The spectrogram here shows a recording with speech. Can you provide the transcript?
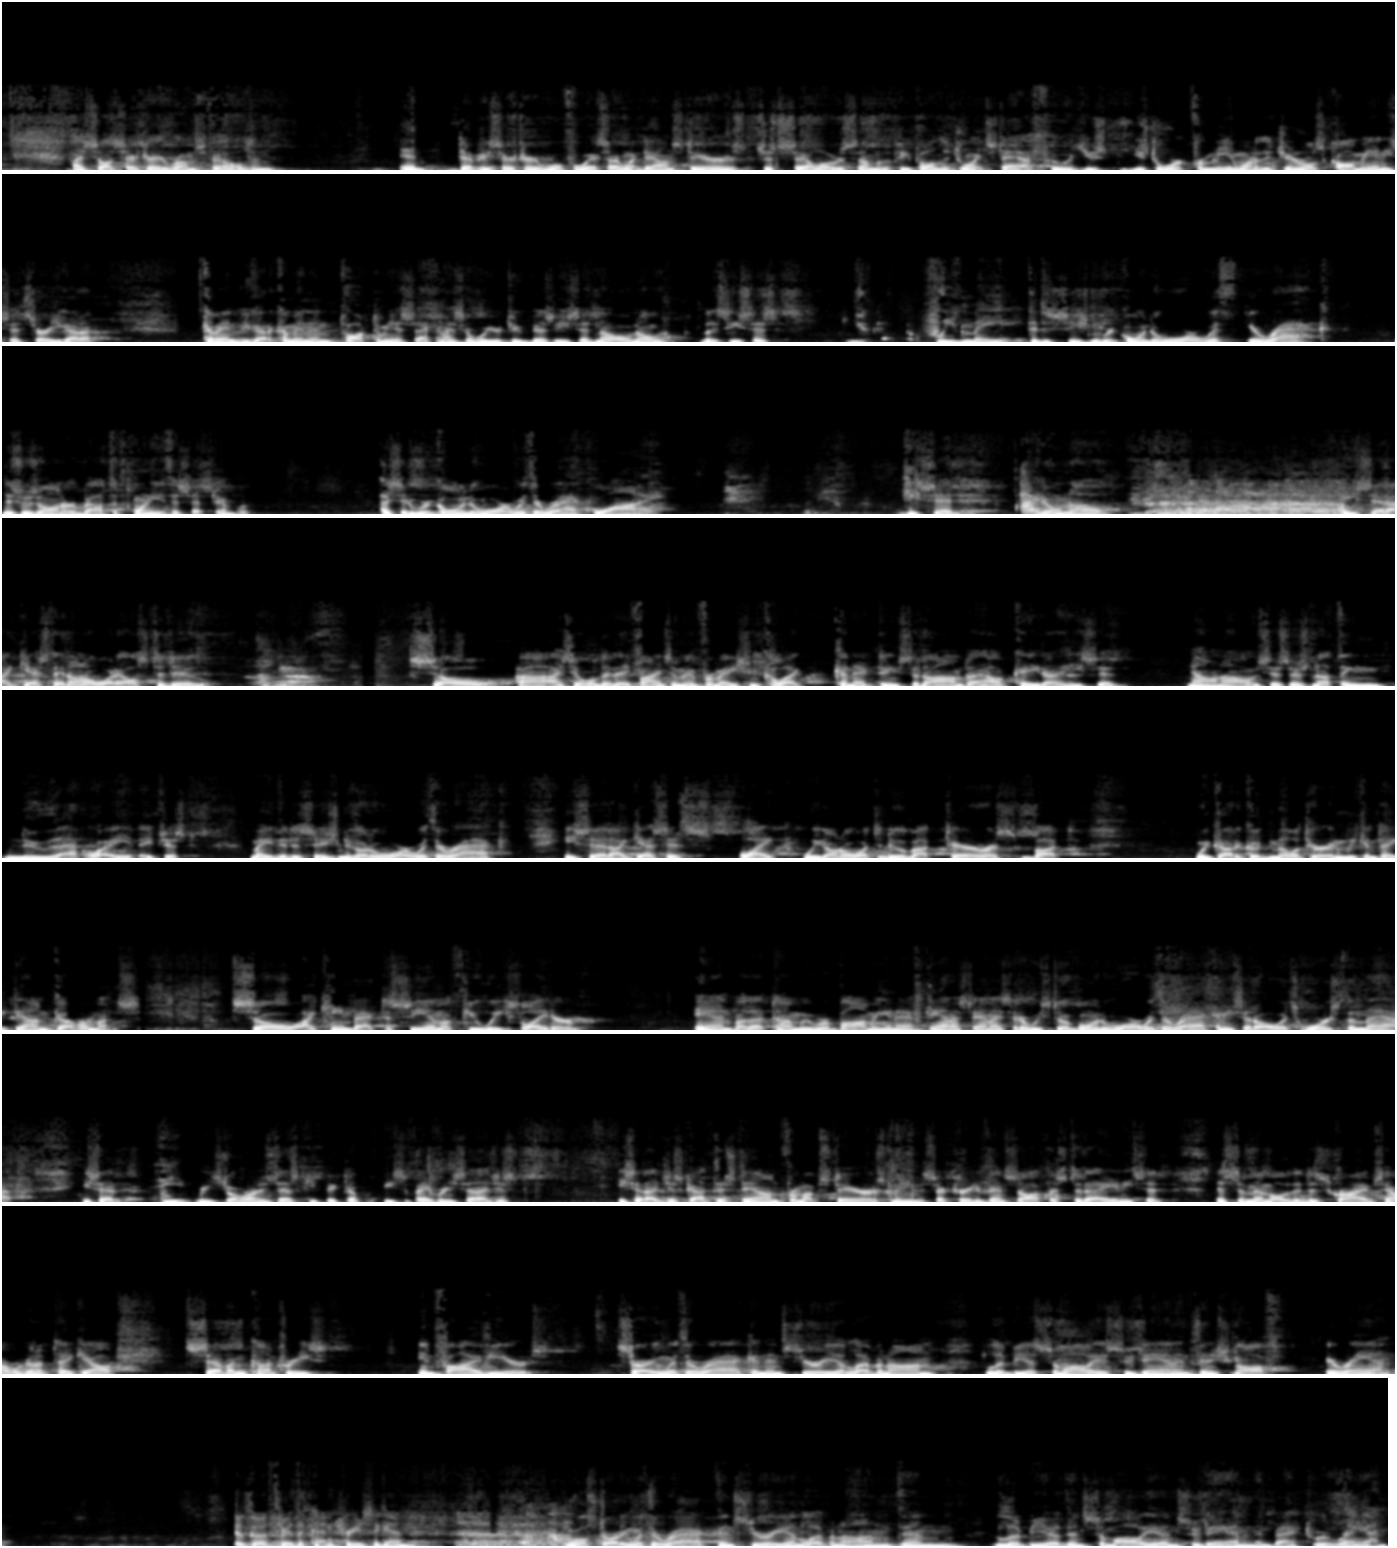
I saw Secretary Rumsfeld and, and Deputy Secretary Wolfowitz. I went downstairs just to say hello to some of the people on the joint staff who had used, used to work for me. And one of the generals called me and he said, sir, you gotta come in, you gotta come in and talk to me a second. I said, well, you're too busy. He said, no, no. He says, "You- we've made the decision we're going to war with Iraq. This was on or about the 20th of September. I said, we're going to war with Iraq. Why? He said, I don't know. he said, I guess they don't know what else to do. So uh, I said, well, did they find some information collect, connecting Saddam to Al Qaeda? He said, no, no. He says, there's nothing new that way. They just made the decision to go to war with Iraq. He said, I guess it's like we don't know what to do about terrorists, but we've got a good military and we can take down governments. So I came back to see him a few weeks later. And by that time we were bombing in Afghanistan. I said, are we still going to war with Iraq? And he said, oh, it's worse than that. He said, he reached over on his desk, he picked up a piece of paper and he said, I just, he said, I just got this down from upstairs, meaning the Secretary of Defense office today. And he said, this is a memo that describes how we're going to take out seven countries in five years, starting with Iraq and then Syria, Lebanon, Libya, Somalia, Sudan, and finishing off Iran. So go through the countries again. Well, starting with Iraq, then Syria and Lebanon, then Libya, then Somalia and Sudan, and then back to Iran.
